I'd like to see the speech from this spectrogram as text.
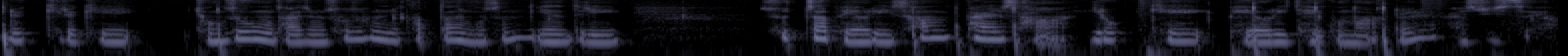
이렇게 이렇게 정수 부분 다르지만 소수 부분이 같다는 것은 얘네들이 숫자 배열이 3, 8, 4 이렇게 배열이 되구나를 알 수 있어요.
